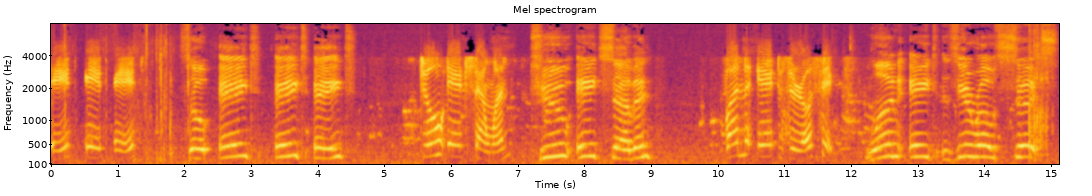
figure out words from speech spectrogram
888 So eight eight eight 287 two eight seven 1806. one eight zero six.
